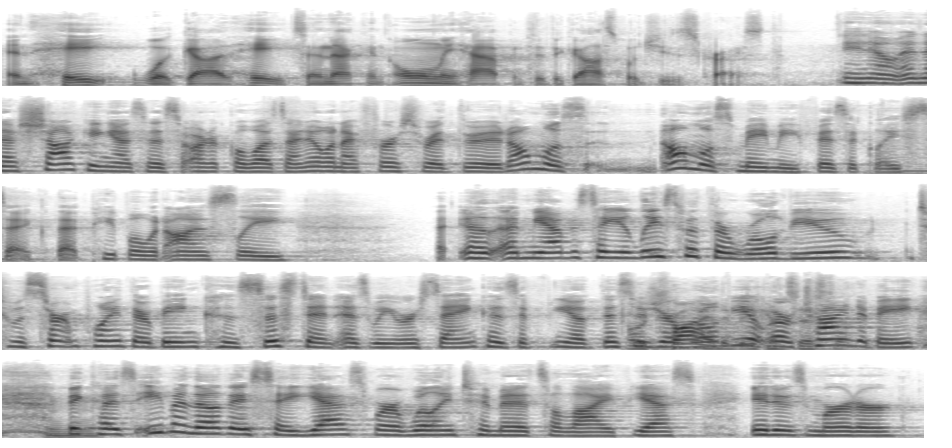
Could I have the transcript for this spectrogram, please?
and hate what God hates. And that can only happen through the gospel of Jesus Christ. You know, and as shocking as this article was, I know when I first read through it, it almost almost made me physically sick that people would honestly I mean, I would say at least with their worldview, to a certain point, they're being consistent, as we were saying, because if you know this or is your worldview, or trying to be, mm-hmm. because even though they say yes, we're willing to admit it's a life, yes, it is murder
